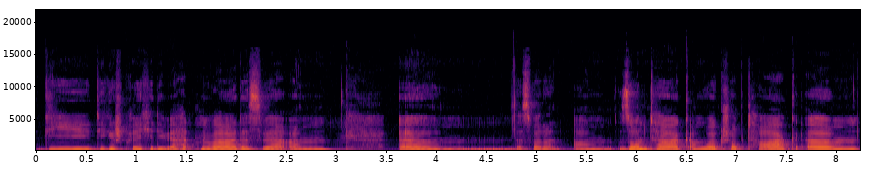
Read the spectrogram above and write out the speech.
die, die Gespräche, die wir hatten, war, dass wir ähm, ähm, das war dann am Sonntag, am Workshop-Tag, ähm,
